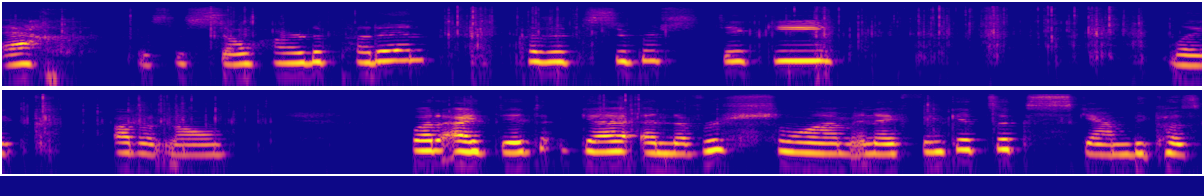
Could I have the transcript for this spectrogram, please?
Ah, this is so hard to put in because it's super sticky. Like, I don't know. But I did get another slime, and I think it's a scam because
